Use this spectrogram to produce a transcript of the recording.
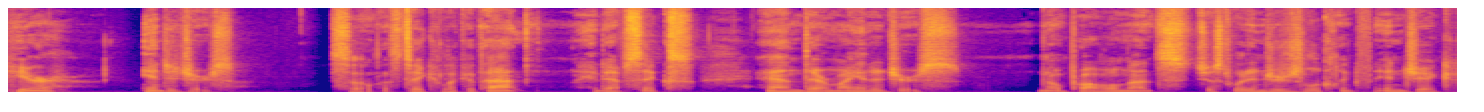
Here, integers. So let's take a look at that. Hit F6, and there are my integers. No problem, that's just what integers look like in Jig.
